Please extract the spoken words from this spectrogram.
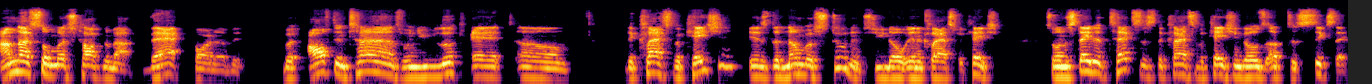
I'm not so much talking about that part of it, but oftentimes when you look at um, the classification, is the number of students you know in a classification. So in the state of Texas, the classification goes up to 6A,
